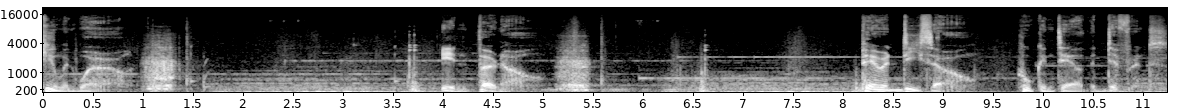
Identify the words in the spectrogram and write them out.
Human world. Inferno. Paradiso. Who can tell the difference?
